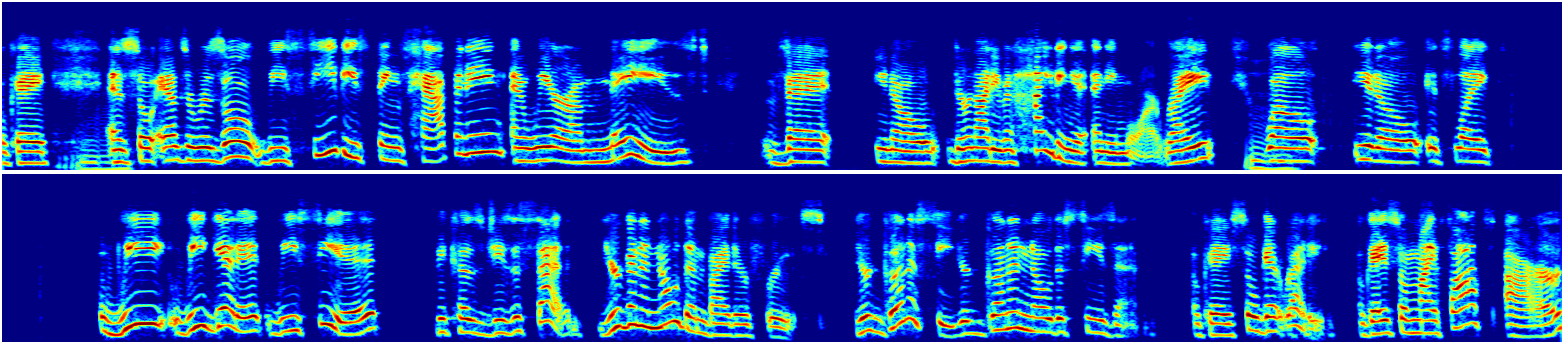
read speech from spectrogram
okay? And mm-hmm. so as a result we see these things happening and we are amazed that you know they're not even hiding it anymore right? Mm-hmm. Well you know it's like we we get it we see it because jesus said you're going to know them by their fruits. You're going to see you're going to know the season. Okay so get ready. Okay so my thoughts are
